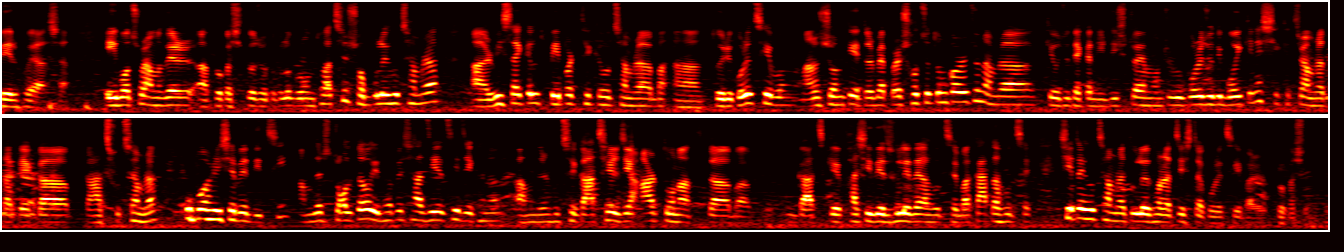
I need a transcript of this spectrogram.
বের হয়ে আসা। এই বছর আমাদের প্রকাশিত যতগুলো গ্রন্থ আছে সবগুলোই হচ্ছে আমরা রিসাইকেলড পেপার থেকে হচ্ছে আমরা তৈরি করেছি এবং মানুষজনকে এটার ব্যাপারে সচেতন করার জন্য আমরা কেউ যদি একটা নির্দিষ্ট অ্যামাউন্টের উপরে যদি বই কিনে, সেক্ষেত্রে আমরা তাকে একটা গাছ হচ্ছে আমরা উপহার হিসেবে দিচ্ছি। আমাদের স্টলটাও এভাবে সাজিয়েছি যেখানে আমাদের হচ্ছে গাছের যে আর্তনাদটা বা গাছকে ফাঁসি দিয়ে ঝুলে দেওয়া হচ্ছে বা কাটা হচ্ছে, সেটাই হচ্ছে আমরা তুলে ধরার চেষ্টা করেছি এবার। প্রকাশনীতে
